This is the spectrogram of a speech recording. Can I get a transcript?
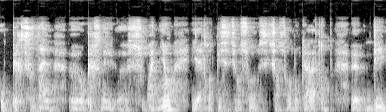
au personnel, euh, au personnel soignant. Il a transmis cette chanson, cette chanson donc à la troupe des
